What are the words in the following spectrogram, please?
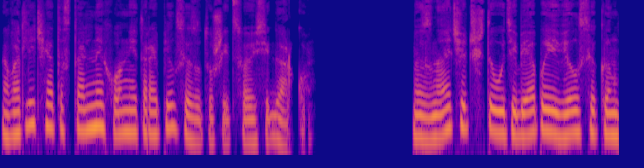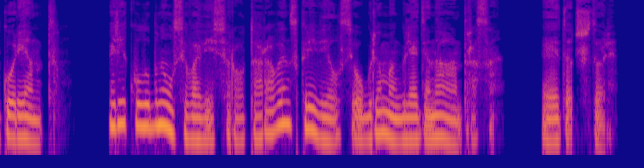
В отличие от остальных, он не торопился затушить свою сигарку. «Значит, что у тебя появился конкурент». Рик улыбнулся во весь рот, а Равен скривился, угрюмо глядя на Антраса. «Этот, что ли?»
